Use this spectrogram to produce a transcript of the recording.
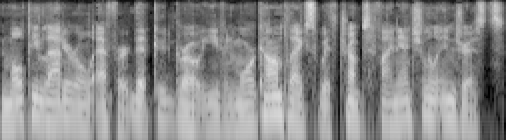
multilateral effort that could grow even more complex with Trump's financial interests.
